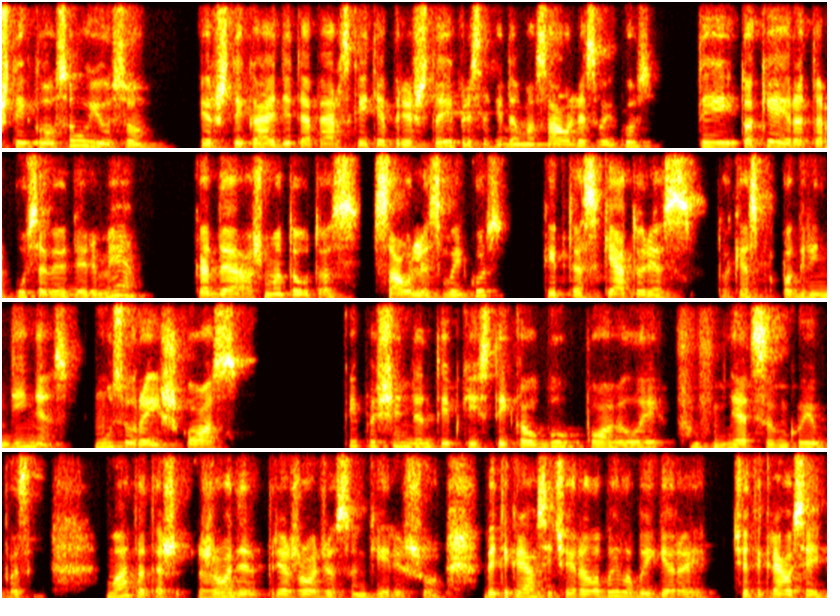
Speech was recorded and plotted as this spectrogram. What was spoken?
Štai klausau jūsų ir štai ką Edita perskaitė prieš tai, pristatydama Saulės vaikus, tai tokia yra tarpusavio dermė, kada aš matau tos saulės vaikus kaip tas keturias tokias pagrindines mūsų raiškos. Kaip aš šiandien taip keistai kalbu povilai net sunku jum pasakyt matot aš žodį prie žodžio sunkiai rišu bet tikriausiai čia yra labai labai gerai. Čia tikriausiai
